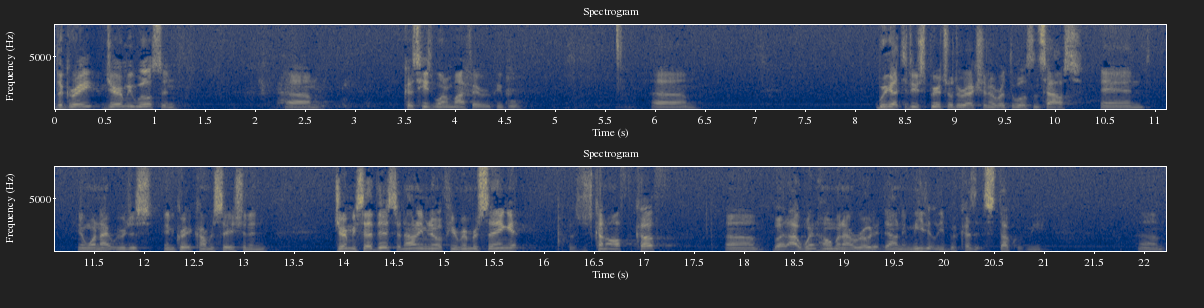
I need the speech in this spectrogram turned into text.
the great Jeremy Wilson because um, he's one of my favorite people. Um, we got to do spiritual direction over at the Wilson's house, and you know, one night we were just in great conversation, and Jeremy said this, and I don't even know if he remembers saying it. It was just kind of off the cuff, um, but I went home and I wrote it down immediately because it stuck with me. Um,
